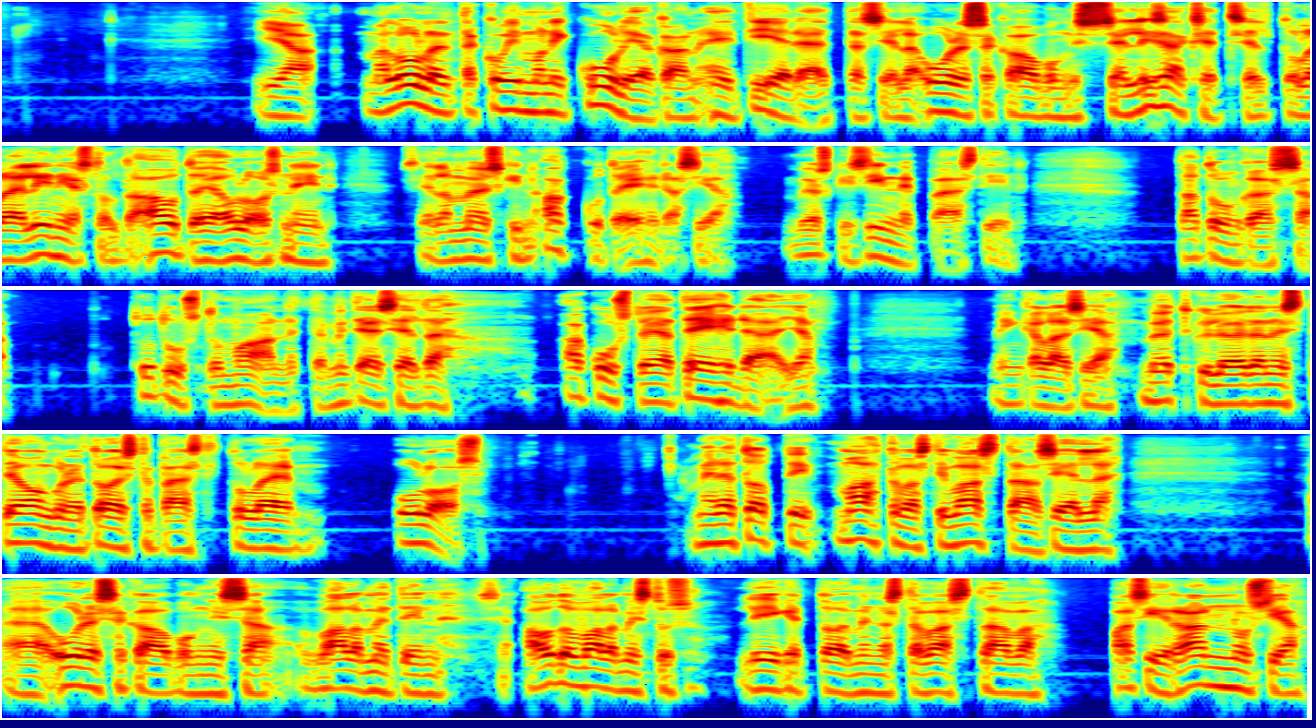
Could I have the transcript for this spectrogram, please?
Ja mä luulen, että kovin moni kuulijakaan ei tiedä, että siellä uudessa kaupungissa sen lisäksi, että sieltä tulee linjastolta autoja ulos, niin siellä on myöskin akkutehdas ja myöskin sinne päästiin Tatun kanssa tutustumaan, että miten sieltä akustoja tehdään ja minkälaisia mötkylöitä ne sitten on, kun ne toista päästä tulee ulos. Meidät otti mahtavasti vastaan siellä Uudessa kaupungissa Valmetin se autovalmistusliiketoiminnasta vastaava Pasi Rannus ja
